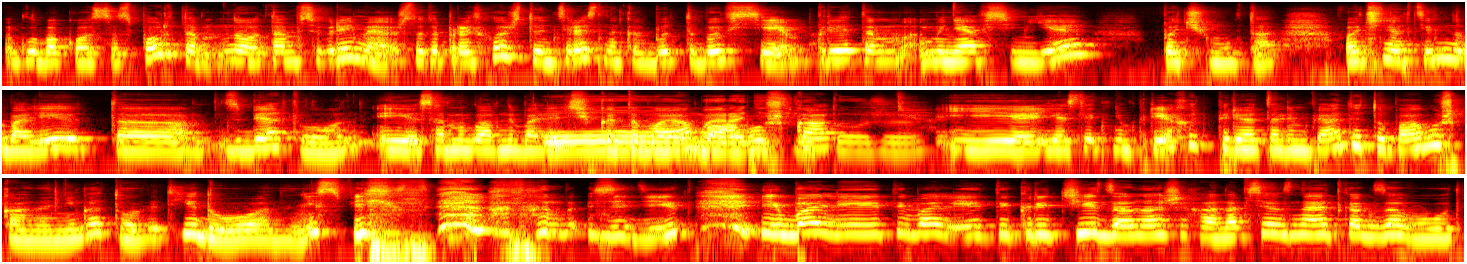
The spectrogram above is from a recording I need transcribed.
глубоко со спортом, но там все время что-то происходит, что интересно как будто бы всем. При этом у меня в семье почему-то очень активно болеют э, за биатлон. И самый главный болельщик О, это моя бабушка. Тоже. И если к ним приехать в период Олимпиады, то бабушка, она не готовит еду, она не спит, она сидит и болеет, и болеет, и кричит за наших, она всех знает, как зовут.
